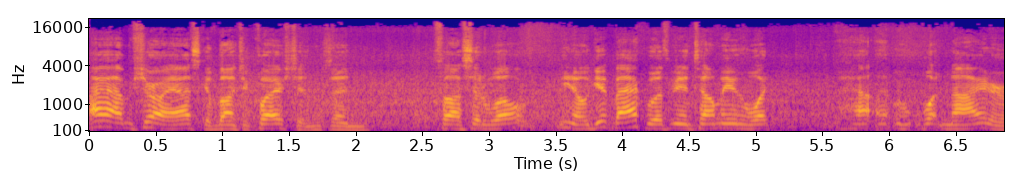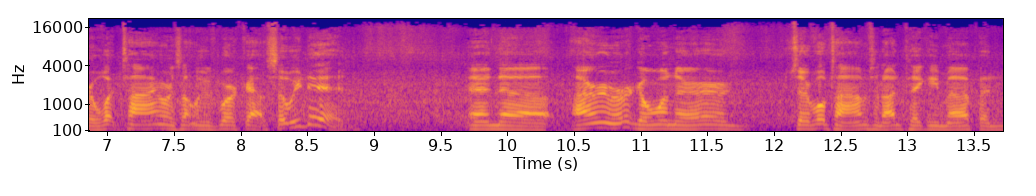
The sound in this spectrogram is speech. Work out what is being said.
I, I'm sure I asked a bunch of questions, and so I said, well, you know, get back with me and tell me what, how, what night or what time or something would work out. So we did. And uh, I remember going there several times, and I'd pick him up. And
